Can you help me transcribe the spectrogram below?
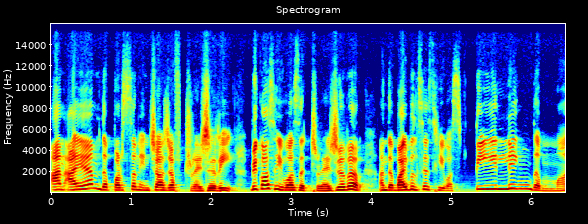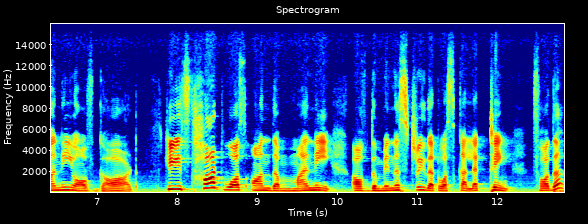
and I am the person in charge of treasury because he was a treasurer. And the Bible says he was stealing the money of God. His heart was on the money of the ministry that was collecting for the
